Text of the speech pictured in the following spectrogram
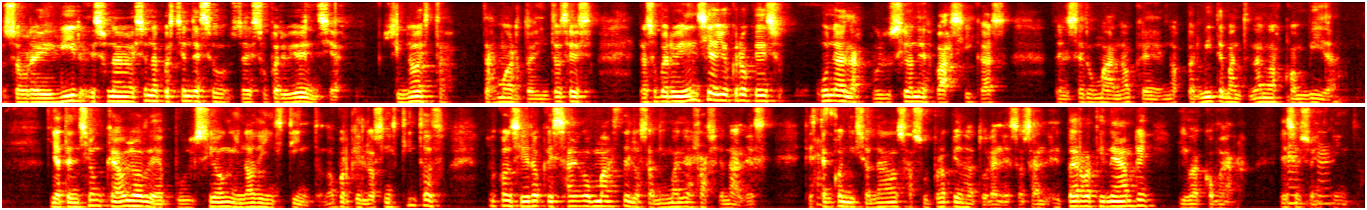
sobrevivir es una, es una cuestión de, supervivencia. Si no, estás, estás muerto. Entonces, la supervivencia yo creo que es una de las pulsiones básicas del ser humano que nos permite mantenernos con vida. Y atención que hablo de pulsión y no de instinto, ¿no? porque los instintos yo considero que es algo más de los animales racionales, que están condicionados a su propia naturaleza. O sea, el perro tiene hambre y va a comer. Ese es su instinto.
